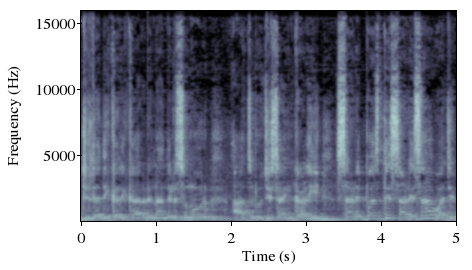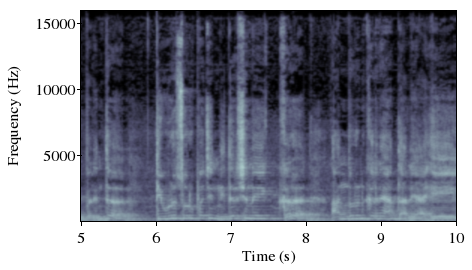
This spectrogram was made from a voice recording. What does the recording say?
जिल्हाधिकारी कार्यालय नांदेड समोर आज रोजी सायंकाळी साडेपाच ते साडेसहा वाजेपर्यंत तीव्र स्वरूपाचे निदर्शने करत आंदोलन करण्यात आले आहे.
